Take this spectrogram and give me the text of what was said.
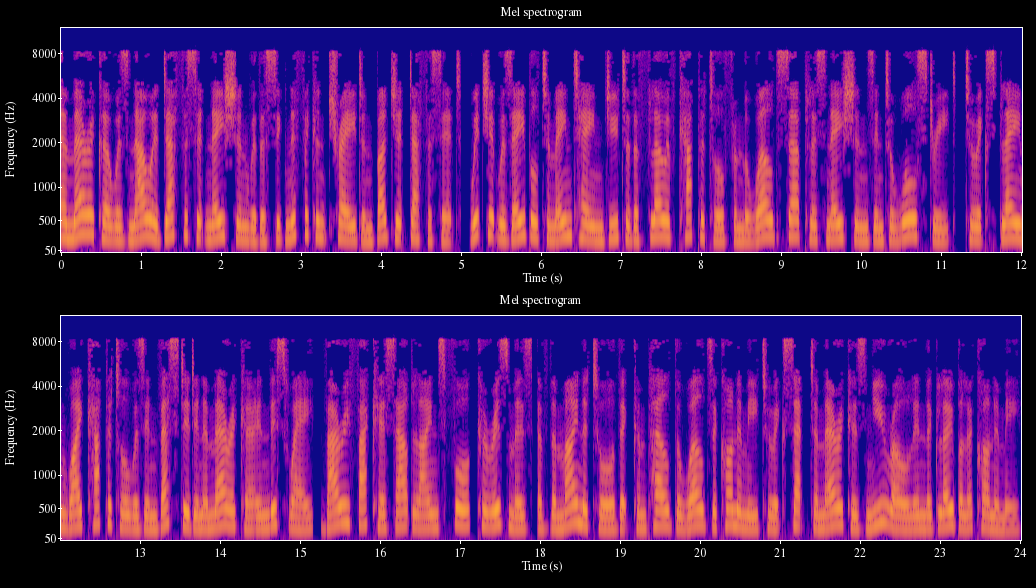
America was now a deficit nation with a significant trade and budget deficit, which it was able to maintain due to the flow of capital from the world's surplus nations into Wall Street. To explain why capital was invested in America in this way, Varoufakis outlines four charismas of the Minotaur that compelled the world's economy to accept America's new role in the global economy.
